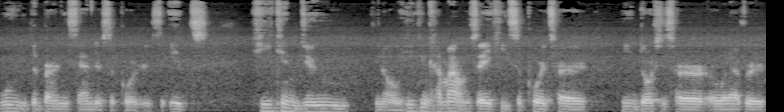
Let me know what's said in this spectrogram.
woo the Bernie Sanders supporters. It's he can do, you know, he can come out and say he supports her, he endorses her or whatever.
